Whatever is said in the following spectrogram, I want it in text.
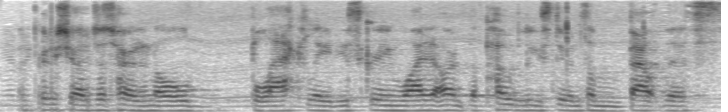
Yeah, I'm pretty sure I just heard an old black lady scream, why aren't the police doing something about this?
